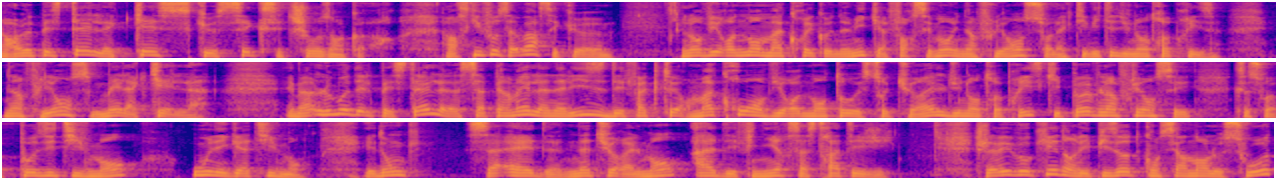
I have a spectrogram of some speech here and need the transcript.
Alors le pestel, qu'est-ce que c'est que cette chose encore? Alors ce qu'il faut savoir, c'est que l'environnement macroéconomique a forcément une influence sur l'activité d'une entreprise. Une influence, mais laquelle? Eh bien, le modèle pestel, ça permet l'analyse des facteurs macro-environnementaux et structurels d'une entreprise qui peuvent l'influencer, que ce soit positivement ou négativement. Et donc, ça aide naturellement à définir sa stratégie. Je l'avais évoqué dans l'épisode concernant le SWOT,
